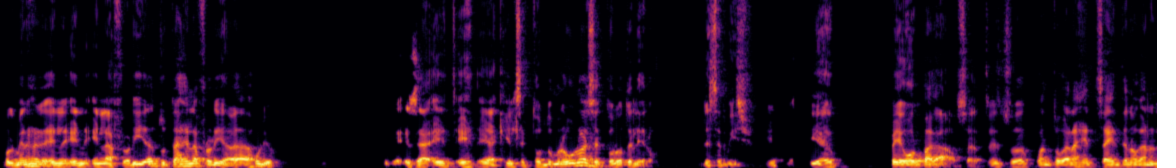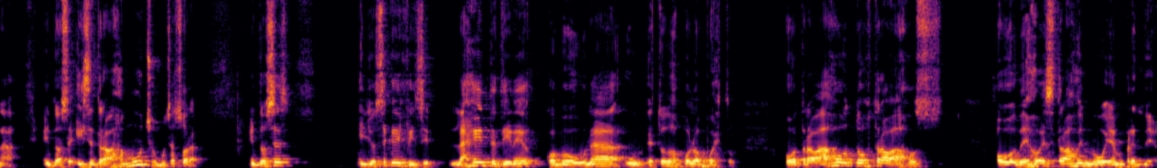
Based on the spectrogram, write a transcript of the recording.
Por lo menos en, en, la Florida, tú estás en la Florida, ¿verdad, Julio? O sea, aquí el sector número uno es el sector hotelero de servicio. Y, peor pagado. O sea, ¿cuánto gana? Esa gente no gana nada. Entonces, y se trabaja mucho, muchas horas. Entonces, y yo sé que es difícil. La gente tiene como una, estos dos por lo opuesto. O trabajo dos trabajos, o dejo ese trabajo y me voy a emprender.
